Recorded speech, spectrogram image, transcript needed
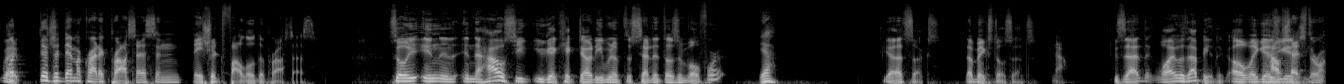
Right. but there's a democratic process, and they should follow the process. So in the, in the House, you, you get kicked out even if the Senate doesn't vote for it. Yeah. Yeah, that sucks. That makes no sense. No. Is that why would that be? a thing? Oh, I guess House you- has their own,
